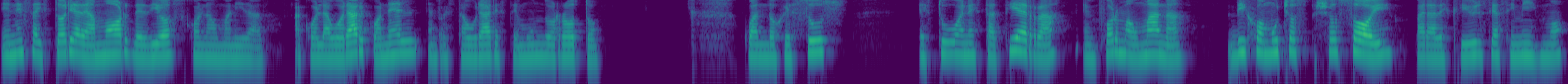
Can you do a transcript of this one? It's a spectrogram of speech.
en esa historia de amor de Dios con la humanidad, a colaborar con Él en restaurar este mundo roto. Cuando Jesús estuvo en esta tierra en forma humana, dijo muchos yo soy para describirse a sí mismo.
